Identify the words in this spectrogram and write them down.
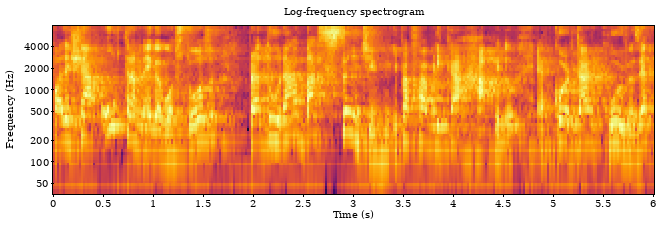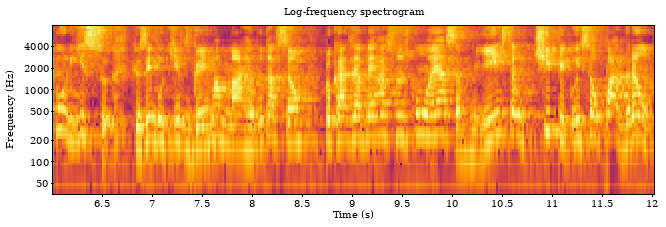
Para deixar ultra mega gostoso para durar bastante e para fabricar rápido, é cortar curvas. É por isso que os embutidos ganham uma má reputação por causa de aberrações como essa. E esse é o típico, isso é o padrão.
